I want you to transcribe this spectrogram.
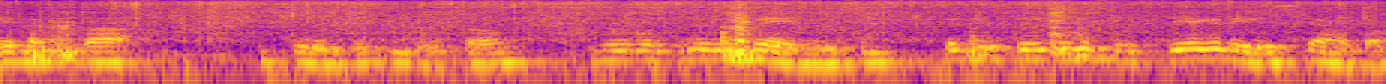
ഏലക്ക ഇട്ട് കൊടുത്തിട്ടുണ്ട് കേട്ടോ. ഇതേ ഒരു വേലിറ്റി ഇതൊക്കെ ഇട്ടൊരു പ്രത്യേക ടേസ്റ്റ് കേട്ടോ.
